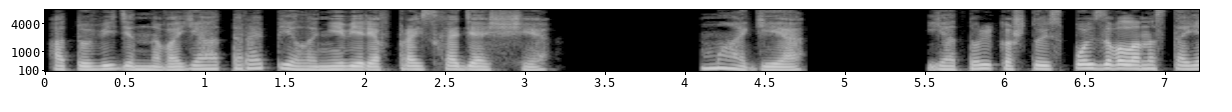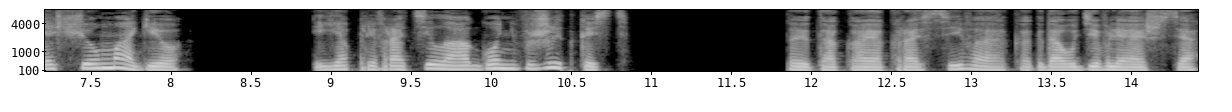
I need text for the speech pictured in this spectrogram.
От увиденного я оторопела, не веря в происходящее. Магия. Я только что использовала настоящую магию — и я превратила огонь в жидкость. «Ты такая красивая, когда удивляешься»,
